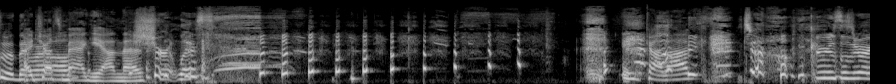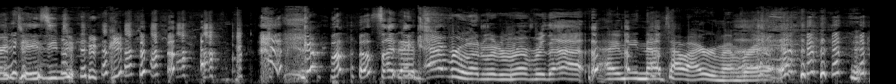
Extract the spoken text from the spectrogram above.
I trust Maggie on this. Shirtless. He cut. Tom Cruise was wearing Daisy Duke. I think everyone would remember that. I mean, that's how I remember it.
